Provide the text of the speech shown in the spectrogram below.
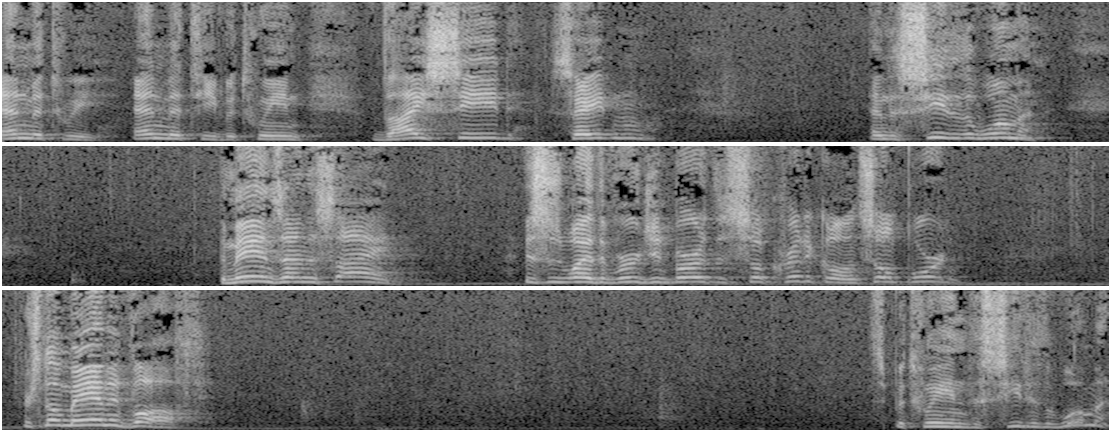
Enmity, enmity between thy seed, Satan, and the seed of the woman. The man's on the side. This is why the virgin birth is so critical and so important. There's no man involved. It's between the seed of the woman,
